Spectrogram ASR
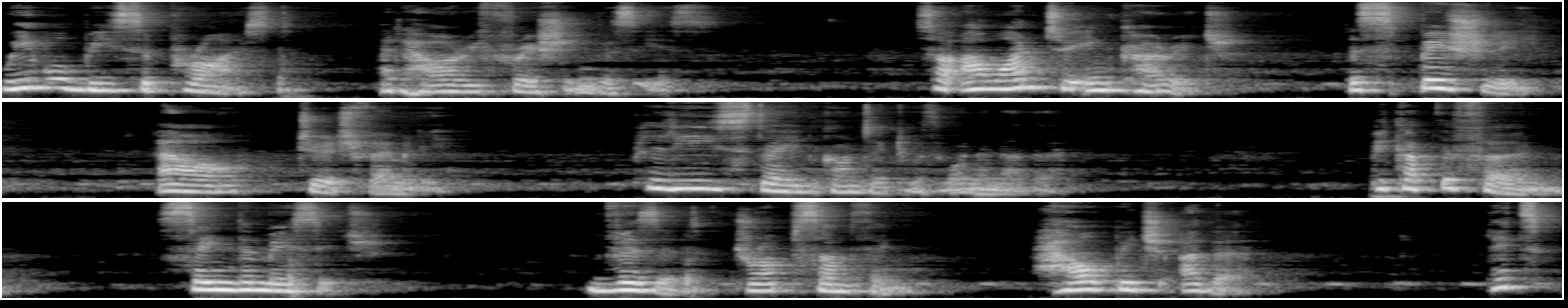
We will be surprised at how refreshing this is. So I want to encourage, especially our church family please stay in contact with one another. Pick up the phone, send a message, visit, drop something, help each other. Let's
